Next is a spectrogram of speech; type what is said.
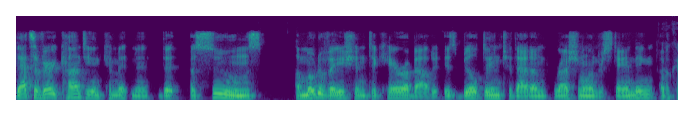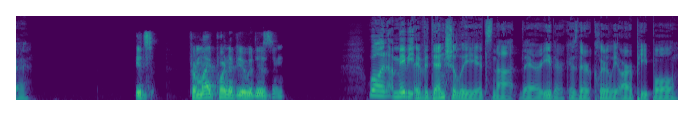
That's a very Kantian commitment that assumes a motivation to care about it is built into that un- rational understanding. Of, Okay. It's from my point of view, it isn't. Well, and uh, maybe evidentially it's not there either because there clearly are people.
